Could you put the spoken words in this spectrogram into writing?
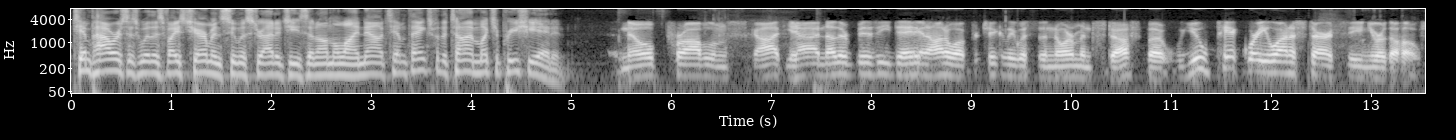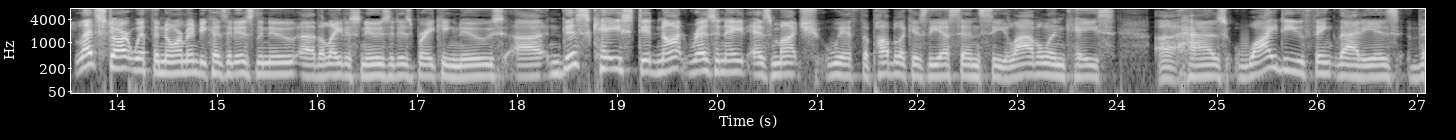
Tim Powers is with us, Vice Chairman, Summa Strategies, and on the line now. Tim, thanks for the time. Much appreciated. No problem, Scott. Yeah, another busy day in Ottawa, particularly with the Norman stuff. But you pick where you want to start, seeing you're the host. Let's start with the Norman because it is the new, uh, the latest news. It is breaking news. Uh, this case did not resonate as much with the public as the SNC Lavalin case uh, has. Why do you think that is? Uh,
